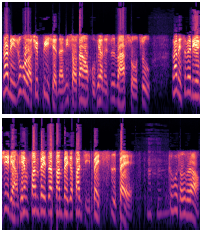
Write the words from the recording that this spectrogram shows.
那你如果有去避险的，你手上有股票，你是不是把它锁住？那你是不是连续两天翻倍再翻倍就翻几倍四倍？嗯哼，各位投资朋友，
